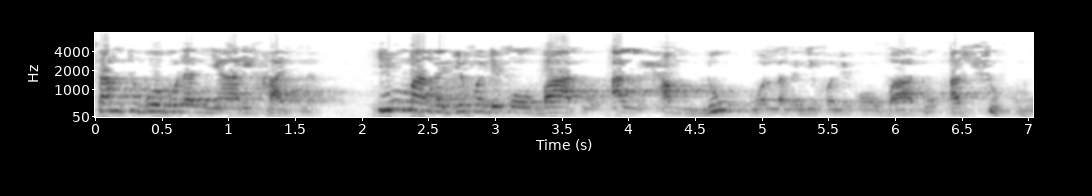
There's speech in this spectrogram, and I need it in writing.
Sant boobu nag ñaari xaaj la. Imma nga jëfandikoo baatu alhamdu wala nga jëfandikoo baatu ashukru.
